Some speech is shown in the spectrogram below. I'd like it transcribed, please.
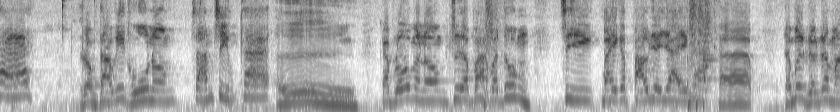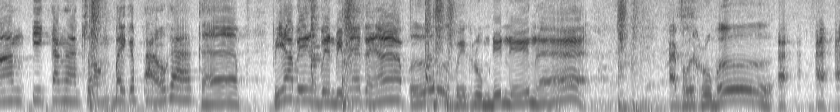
ค่ะรองเท้ากี่คู่น้องสามสิบค่ะ เออกระโปรงอะน้องเสื้อผ้าประตุ้งสี่ใบกระเป๋าใหญ่ๆค่ะครับแต่เมื่อเกิดกระมังอีกต่างหากสองใบกระเป๋าค่ะครับพี่อาเองเป็นพี่แม่กันครับเออไปกลุ่มดินเองแหละไอ้เปิดกลุ่มเออไอ้ไอ้ไอ้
